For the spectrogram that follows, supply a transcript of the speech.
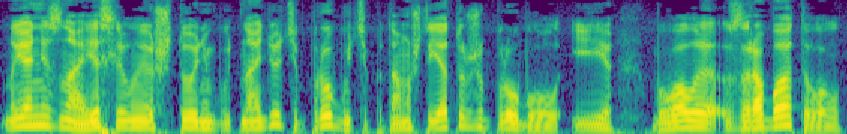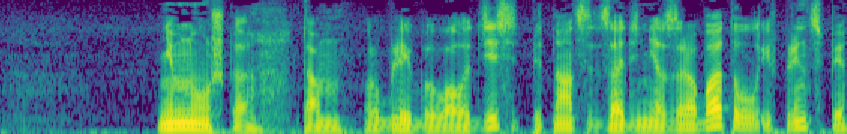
Но я не знаю, если вы что-нибудь найдете, пробуйте, потому что я тоже пробовал и бывало зарабатывал немножко. Там рублей бывало 10-15 за день я зарабатывал и, в принципе,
